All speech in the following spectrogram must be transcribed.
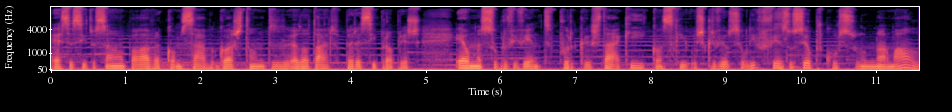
essa situação, a palavra, como sabe, gostam de adotar para si próprias é uma sobrevivente porque está aqui, conseguiu escrever o seu livro, fez o seu percurso normal,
